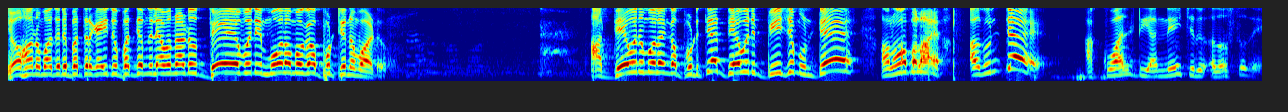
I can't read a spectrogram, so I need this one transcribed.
యోహాను మొదటి పత్రిక ఐదు పద్దెనిమిదిలో ఏమన్నాడు? దేవుని మూలముగా పుట్టినవాడు. ఆ దేవుని మూలంగా పుడితే దేవుని బీజం ఉంటే ఆ లోపల అది ఉంటే ఆ క్వాలిటీ ఆ నేచర్ అది వస్తుంది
